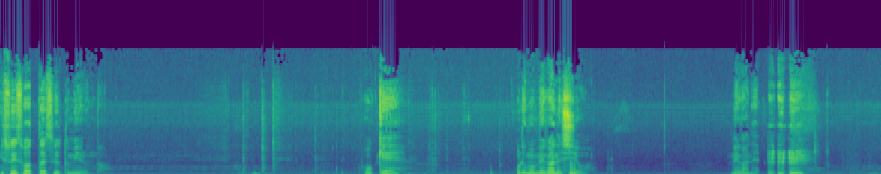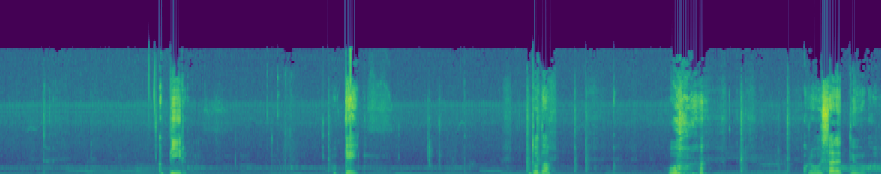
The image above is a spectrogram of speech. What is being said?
椅子に座ったりすると見えるんだ。オッケー。俺もメガネしよう。メガネ。アピール。オッケー。どうだ？お これおしゃれっていうのか。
